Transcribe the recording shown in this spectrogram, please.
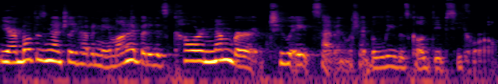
The yarn belt doesn't actually have a name on it, but it is color number 287, which I believe is called Deep Sea Coral.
